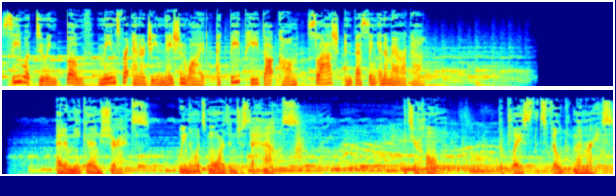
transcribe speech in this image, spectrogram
See what doing both means for energy nationwide at bp.com slash investing in America. At Amica Insurance, we know it's more than just a house. It's your home, the place that's filled with memories.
